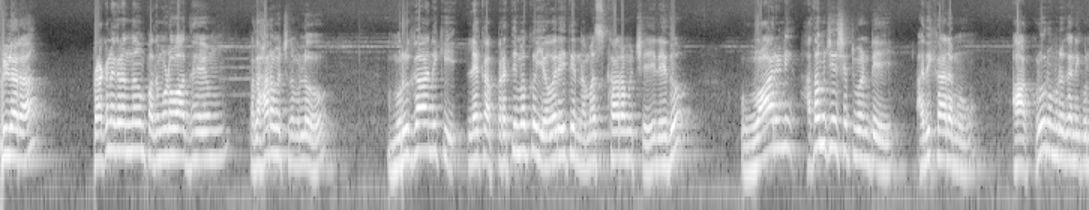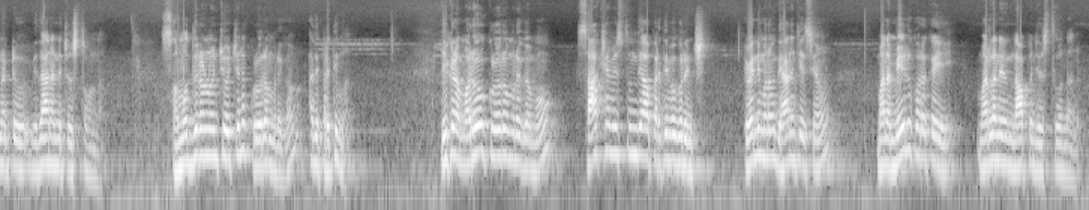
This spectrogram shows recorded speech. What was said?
ప్రిలరా ప్రకటన గ్రంథం పదమూడవ అధ్యాయం పదహారవ వచనంలో మృగానికి లేక ప్రతిమకు ఎవరైతే నమస్కారము చేయలేదో వారిని హతము చేసేటువంటి అధికారము ఆ క్రూర మృగానికి ఉన్నట్టు విధానాన్ని చూస్తూ ఉన్నాం. సముద్రం నుంచి వచ్చిన క్రూర మృగం అది ప్రతిమ. ఇక్కడ మరో క్రూర మృగము సాక్ష్యం ఇస్తుంది ఆ ప్రతిమ గురించి. ఇవన్నీ మనం ధ్యానం చేసాం మన మేలు కొరకై మరలా నేను జ్ఞాపం చేస్తూ ఉన్నాను.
